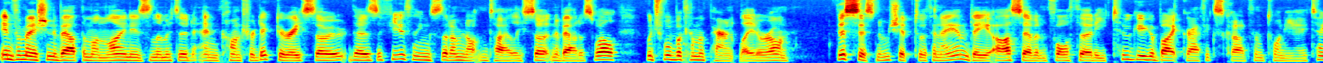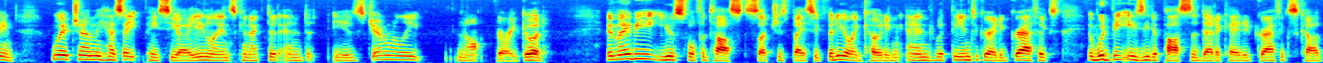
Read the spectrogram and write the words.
Information about them online is limited and contradictory, so there's a few things that I'm not entirely certain about as well, which will become apparent later on. This system shipped with an AMD R7 430 2GB graphics card from 2018, which only has 8 PCIe lanes connected and is generally not very good. It may be useful for tasks such as basic video encoding, and with the integrated graphics, it would be easy to pass the dedicated graphics card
